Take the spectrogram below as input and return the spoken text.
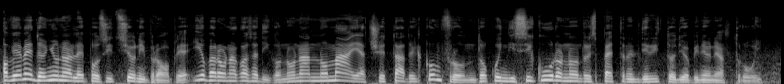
Ovviamente ognuno ha le posizioni proprie, io però una cosa dico, non hanno mai accettato il confronto, quindi sicuro non rispettano il diritto di opinione altrui.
